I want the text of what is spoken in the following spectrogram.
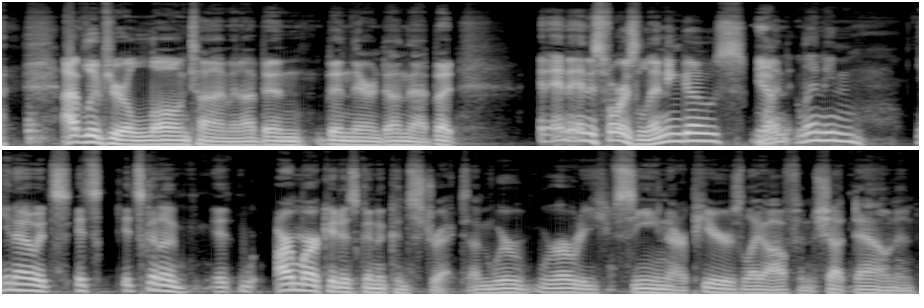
I've lived here a long time, and I've been been there and done that. But and, and, and as far as lending goes, Yeah. len- lending, you know, it's it's it's gonna it, our market is gonna constrict. I mean, we're we're already seeing our peers lay off and shut down, and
